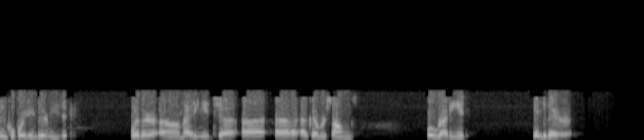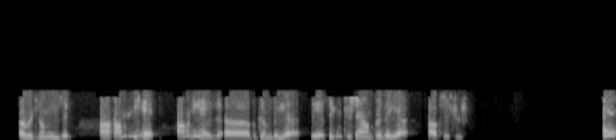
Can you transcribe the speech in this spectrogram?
incorporate into their music, whether um, adding it to uh, uh, cover songs or writing it into their original music. Uh, harmony, ha- harmony has uh, become the uh, the signature sound for the uh, Hobbs Sisters. And,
